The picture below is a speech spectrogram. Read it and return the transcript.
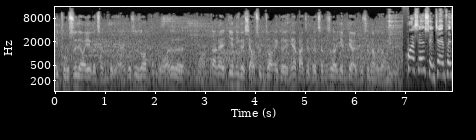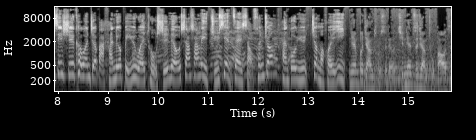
你土石流有个程度哎，不是说我这个大概淹一个小村庄也可以，你要把整个城市都淹掉，也不是那么容易。化身选战分析师柯文哲把寒流比喻为土石流，杀伤力局限在小村庄。韩国瑜这么回应：今天不讲土石流，今天只讲土包子。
